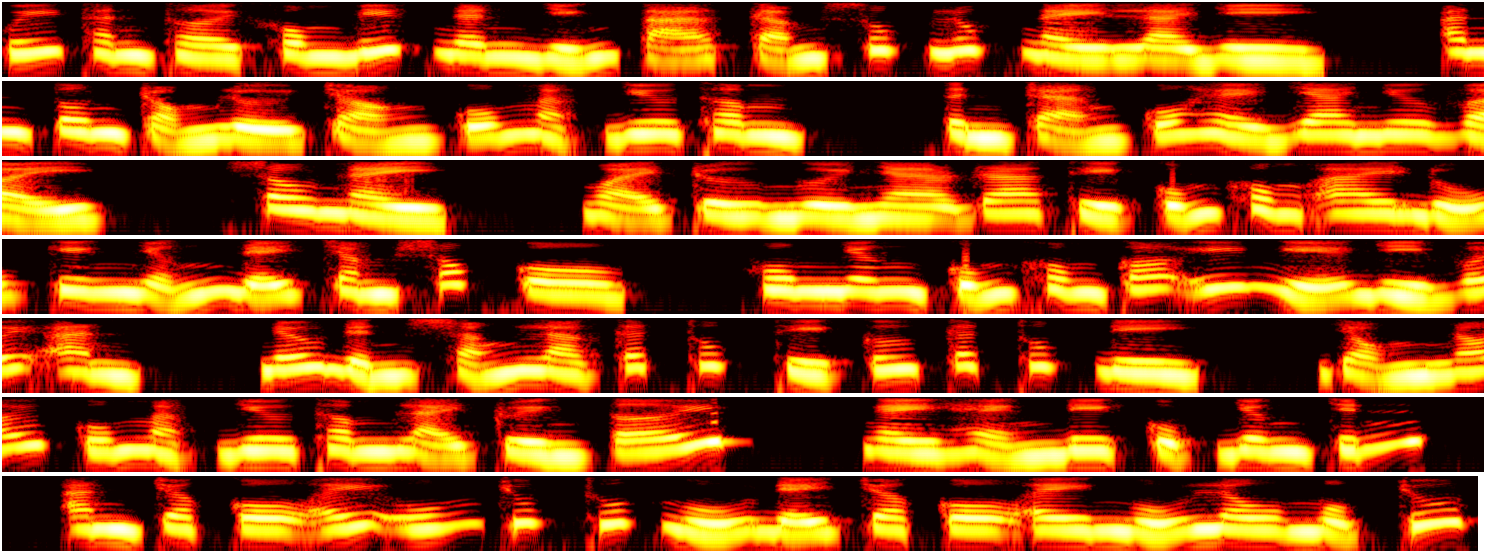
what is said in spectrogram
quý thanh thời không biết nên diễn tả cảm xúc lúc này là gì, anh tôn trọng lựa chọn của Mạc Dư Thâm, tình trạng của Hề Gia như vậy, sau này, ngoại trừ người nhà ra thì cũng không ai đủ kiên nhẫn để chăm sóc cô, hôn nhân cũng không có ý nghĩa gì với anh, nếu định sẵn là kết thúc thì cứ kết thúc đi, giọng nói của Mạc Dư Thâm lại truyền tới, ngày hẹn đi cục dân chính, anh cho cô ấy uống chút thuốc ngủ để cho cô ấy ngủ lâu một chút,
